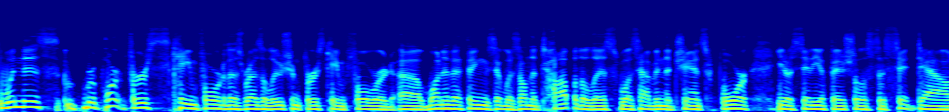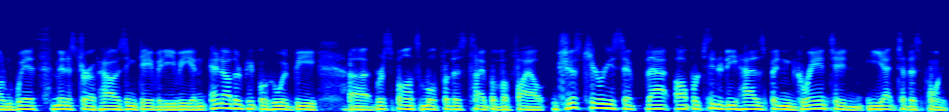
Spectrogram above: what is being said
When this report first came forward, this resolution first came forward, uh, one of the things that was on the top of the list was having the chance for you know city officials to sit down with Minister of Housing David Eby and, and other people who would be uh, responsible for this type of a file. Just curious if that opportunity has been granted yet to this point.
